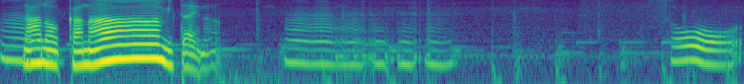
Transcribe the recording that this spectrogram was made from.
なのかなみたいな。うんうんうんうんうんうん。そ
